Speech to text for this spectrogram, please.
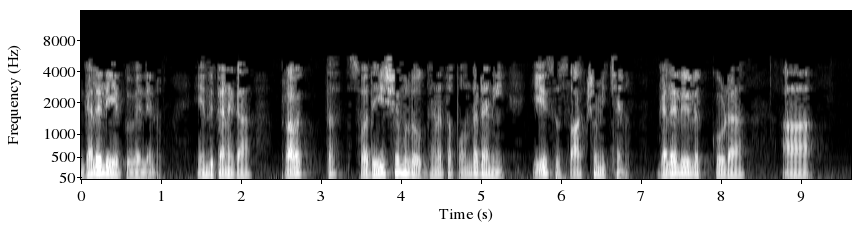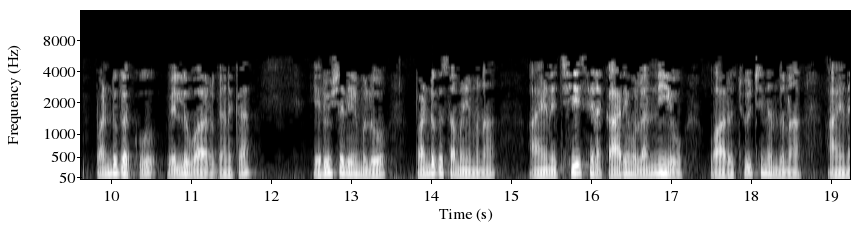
గలిలయకు వెళ్ళెను. ఎందుకనగా ప్రవక్త స్వదేశములో ఘనత పొందడని యేసు సాక్ష్యమిచ్చెను. గలిలయులకు కూడా ఆ పండుగకు వెళ్ళువారు గనుక యెరూషలేములో పండుగ సమయమున ఆయన చేసిన కార్యములన్నీయూ వారు చూచినందున ఆయన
